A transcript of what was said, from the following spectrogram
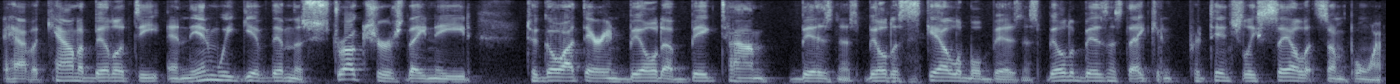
They have accountability, and then we give them the structures they need to go out there and build a big time business, build a scalable business, build a business they can potentially sell at some point.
